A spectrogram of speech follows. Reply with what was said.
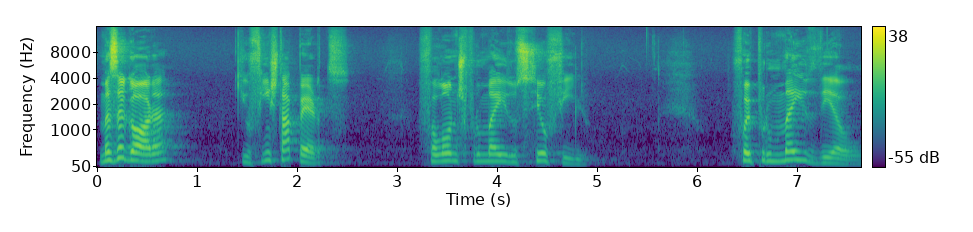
Mas agora que o fim está perto, falou-nos por meio do seu Filho foi por meio dele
